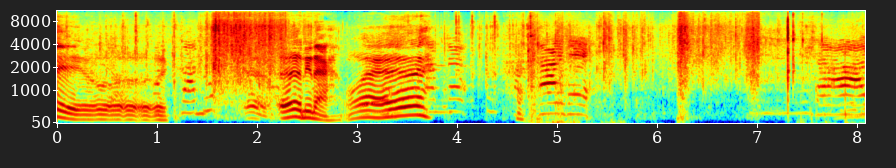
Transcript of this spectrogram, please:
ยเออเออเออปลาดุกเออเออนี่น่ะโอ้ยเอ้ยนั่นแหละชายแดงชาย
